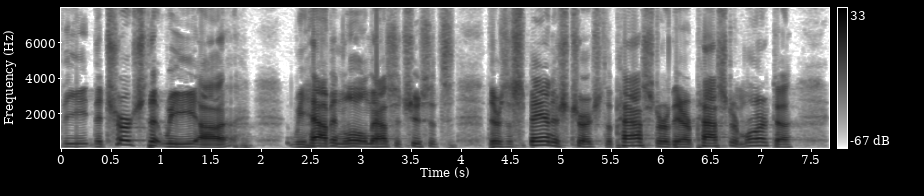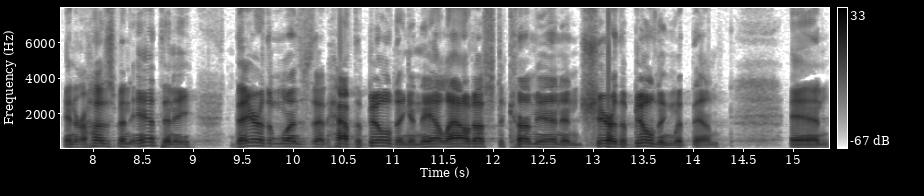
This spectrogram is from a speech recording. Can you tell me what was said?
The, the church that we uh, we have in Lowell, Massachusetts, there's a Spanish church. The pastor there, Pastor Marta, and her husband Anthony, they are the ones that have the building, and they allowed us to come in and share the building with them. And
